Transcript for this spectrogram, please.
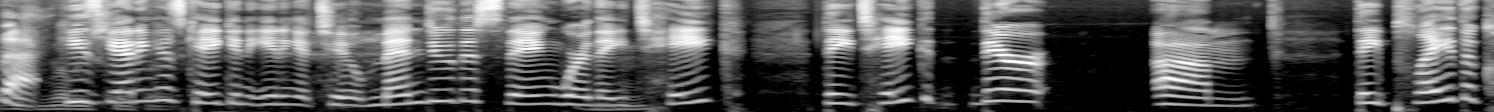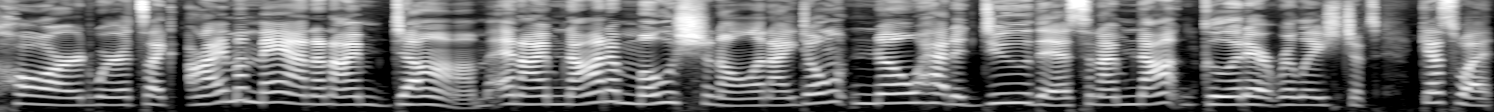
That's that? really he's getting stupid. his cake and eating it too men do this thing where they take they take their um they play the card where it's like I'm a man and I'm dumb and I'm not emotional and I don't know how to do this and I'm not good at relationships. Guess what?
